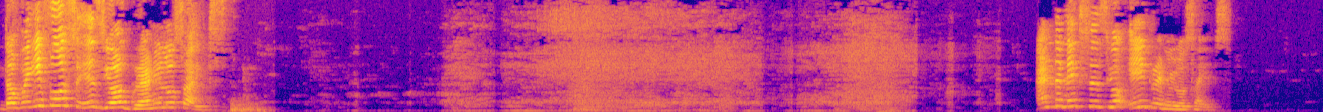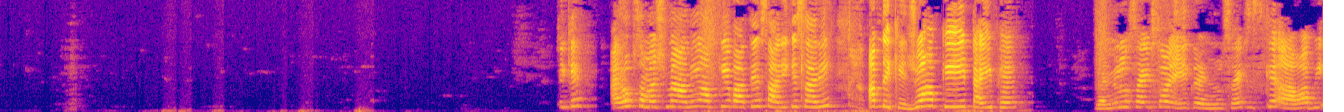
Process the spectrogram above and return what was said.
The very first is your granulocytes and the next is your agranulocytes ठीक है? आई होप समझ में आ रही आपकी बातें सारी की सारी। अब देखिए, जो आपके ये टाइप है ग्रेनुलोसाइट्स और एक ग्रेनुलोसाइट्स इसके अलावा भी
